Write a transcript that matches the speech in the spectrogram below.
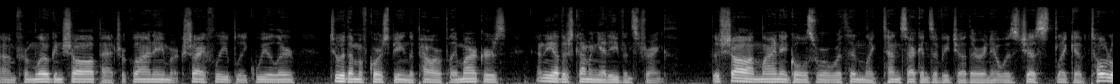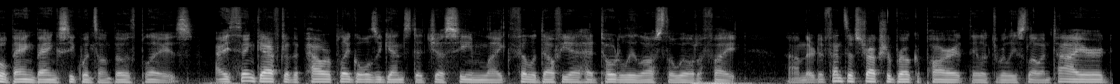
um, from Logan Shaw, Patrik Laine, Mark Scheifele, Blake Wheeler, two of them, of course, being the power play markers, and the others coming at even strength. The Shaw and Laine goals were within like 10 seconds of each other, and it was just like a total bang bang sequence on both plays. I think after the power play goals against, it just seemed like Philadelphia had totally lost the will to fight. Um, their defensive structure broke apart, they looked really slow and tired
